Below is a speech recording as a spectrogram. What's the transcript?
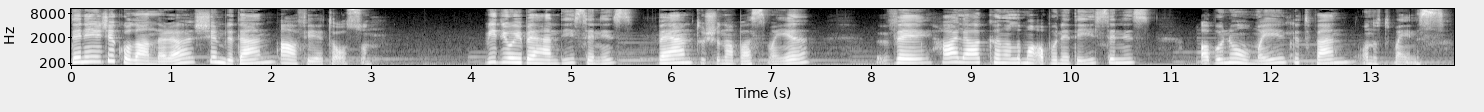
Deneyecek olanlara şimdiden afiyet olsun. Videoyu beğendiyseniz beğen tuşuna basmayı ve hala kanalıma abone değilseniz abone olmayı lütfen unutmayınız.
